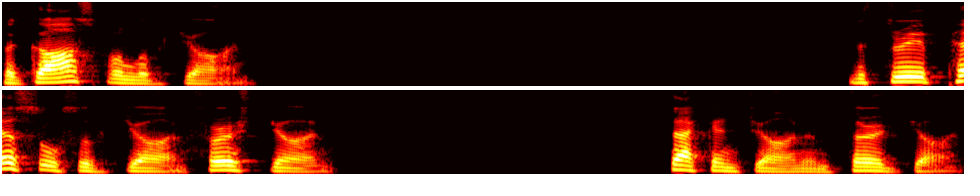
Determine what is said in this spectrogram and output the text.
The Gospel of John. The three epistles of John, First John, Second John, and Third John.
